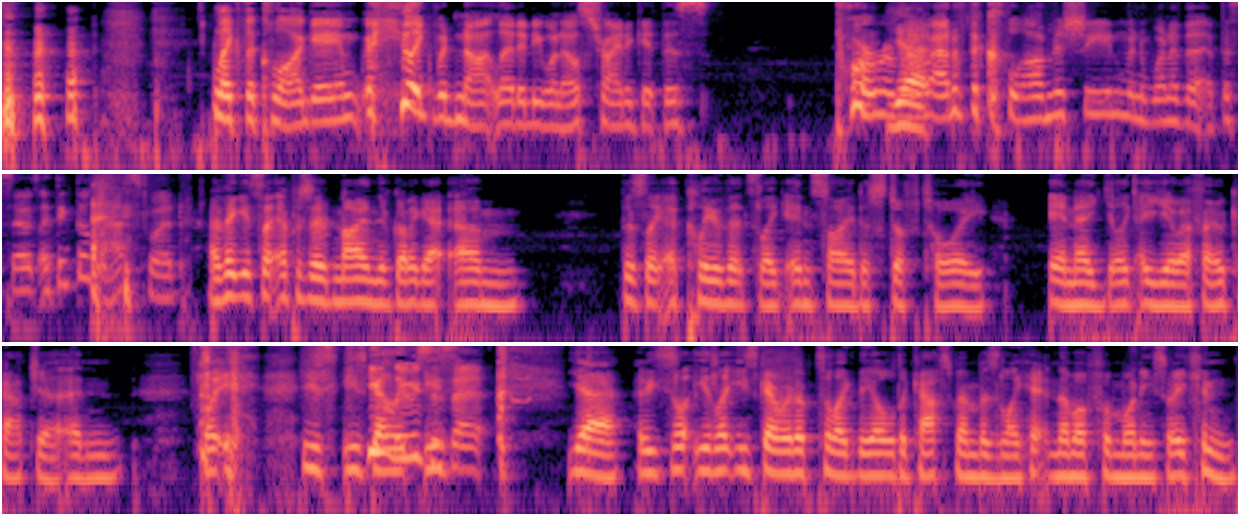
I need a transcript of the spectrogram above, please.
like the claw game he like would not let anyone else try to get this poor Yeah. out of the claw machine when one of the episodes I think the last one. I think it's like episode nine. They've got to get um. There's like a clue that's like inside a stuffed toy in a like a UFO catcher, and like he's he's he going, loses he's- it. Yeah, and he's like he's like he's going up to like the older cast members and like hitting them up for money so he can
